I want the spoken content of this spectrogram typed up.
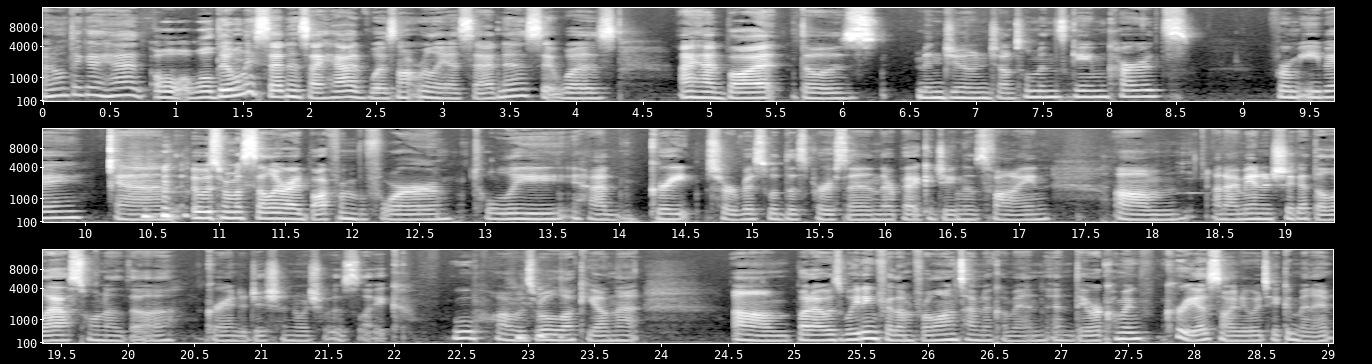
I don't think I had. Oh, well, the only sadness I had was not really a sadness. It was I had bought those Minjun Gentleman's Game cards from eBay, and it was from a seller I'd bought from before. Totally had great service with this person. Their packaging was fine. Um, and I managed to get the last one of the Grand Edition, which was like, ooh, I was real lucky on that. Um, but I was waiting for them for a long time to come in, and they were coming from Korea, so I knew it would take a minute.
